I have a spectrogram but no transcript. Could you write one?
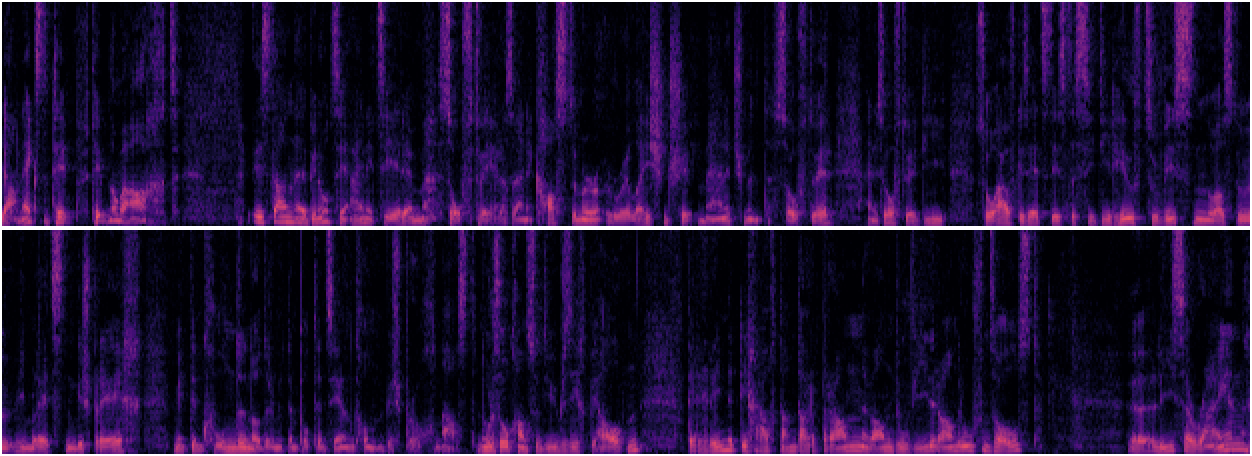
Ja, nächster Tipp. Tipp Nummer 8 ist dann, äh, benutze eine CRM-Software, also eine Customer Relationship Management Software. Eine Software, die so aufgesetzt ist, dass sie dir hilft zu wissen, was du im letzten Gespräch mit dem Kunden oder mit dem potenziellen Kunden besprochen hast. Nur so kannst du die Übersicht behalten. Der erinnert dich auch dann daran, wann du wieder anrufen sollst. Äh, Lisa Ryan,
